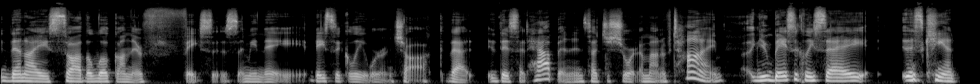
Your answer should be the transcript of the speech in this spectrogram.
then I saw the look on their faces. I mean, they basically were in shock that this had happened in such a short amount of time. You basically say, This can't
